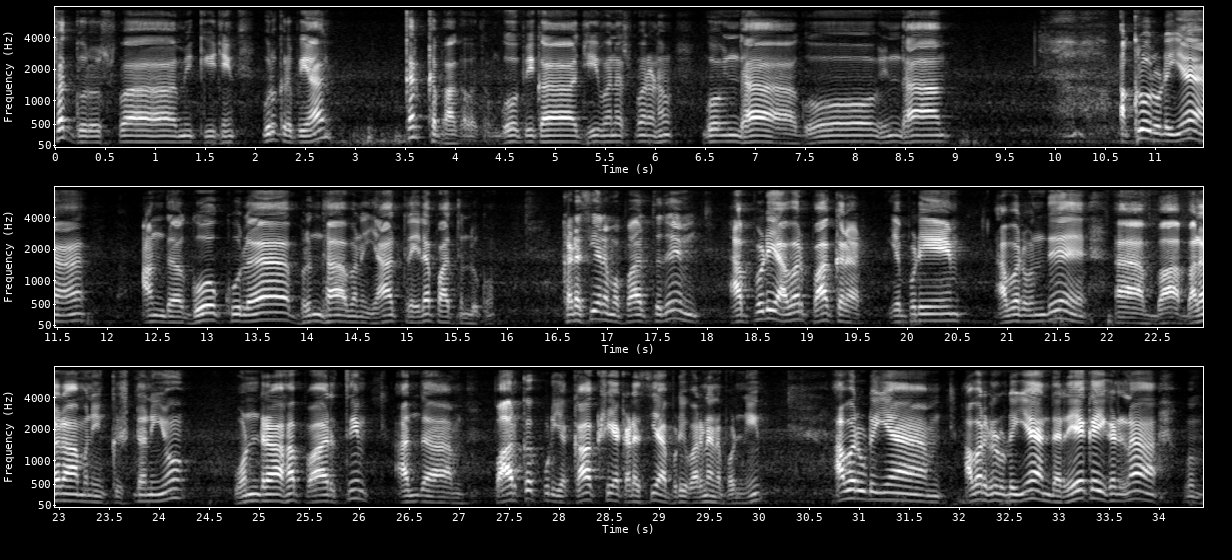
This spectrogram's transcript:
சத்குரு சுவாமி கீஜி குரு கிருப்பையால் கர்க்க பாகவதம். கோபிகா ஜீவனஸ்மரணம் கோவிந்தா கோவிந்தா. அக்ரூருடைய அந்த கோகுல பிருந்தாவன யாத்திரையில் பார்த்துட்டுருக்கோம். கடைசியாக நம்ம பார்த்தது அப்படி அவர் பார்க்குறார். எப்படி? அவர் வந்து பலராமனையும் கிருஷ்ணனையும் ஒன்றாக பார்த்து அந்த பார்க்கக்கூடிய காட்சியை கடைசியாக அப்படி வர்ணனை பண்ணி அவருடைய அவர்களுடைய அந்த ரேகைகள்லாம்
